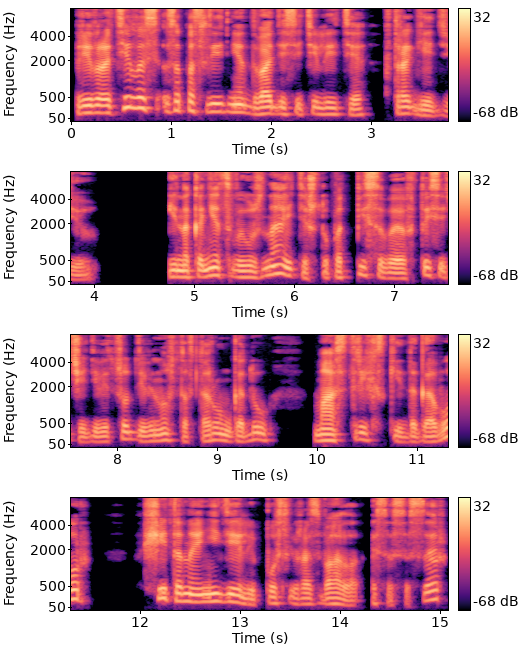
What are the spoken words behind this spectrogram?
превратилась за последние два десятилетия в трагедию. И, наконец, вы узнаете, что, подписывая в 1992 году Маастрихтский договор, считанные недели после развала СССР,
